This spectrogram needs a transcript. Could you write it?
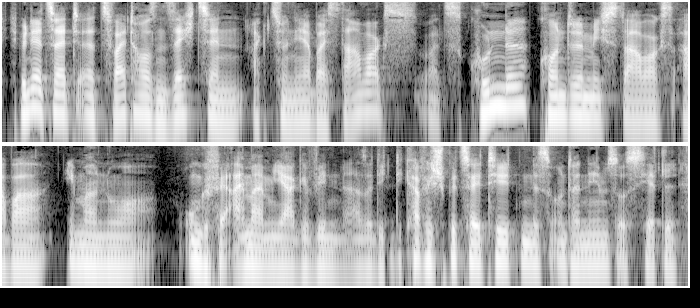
Ich bin jetzt seit 2016 äh, Aktionär bei Starbucks. Als Kunde konnte mich Starbucks aber immer nur ungefähr einmal im Jahr gewinnen. Also die, die Kaffeespezialitäten des Unternehmens aus Seattle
